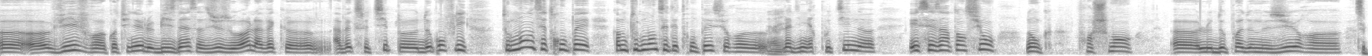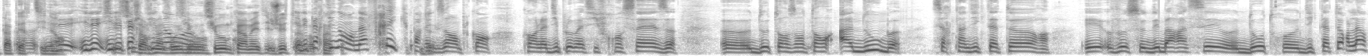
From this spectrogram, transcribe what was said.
euh, vivre, continuer le business as usual avec avec ce type de conflit. Tout le monde s'est trompé, comme tout le monde s'était trompé sur Vladimir Poutine et ses intentions. Donc franchement. Euh, le deux poids deux mesures. Euh, c'est pas pertinent. il est, pertinent. si vous me permettez, juste. Il est pertinent en Afrique, par exemple, quand, quand la diplomatie française, euh, de temps en temps, adoube certains dictateurs et veut se débarrasser d'autres dictateurs. Là,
